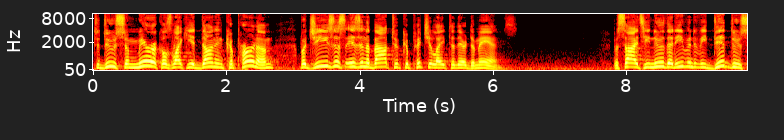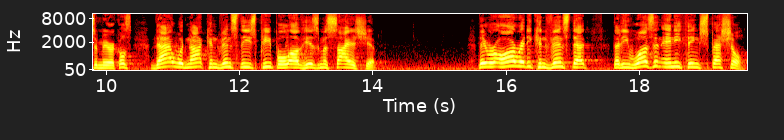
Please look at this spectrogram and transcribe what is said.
to do some miracles like he had done in Capernaum, but Jesus isn't about to capitulate to their demands. Besides, he knew that even if he did do some miracles, that would not convince these people of his messiahship. They were already convinced that that he wasn't anything special.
